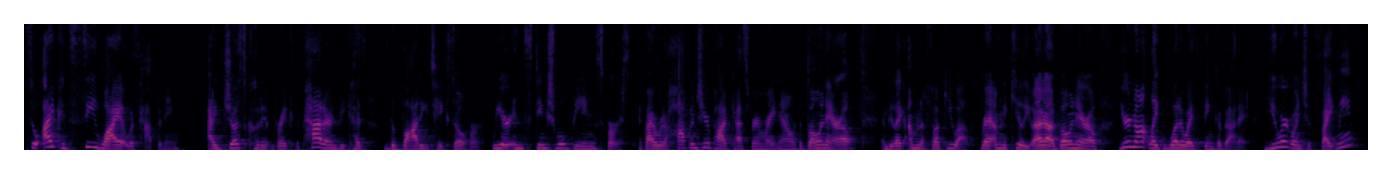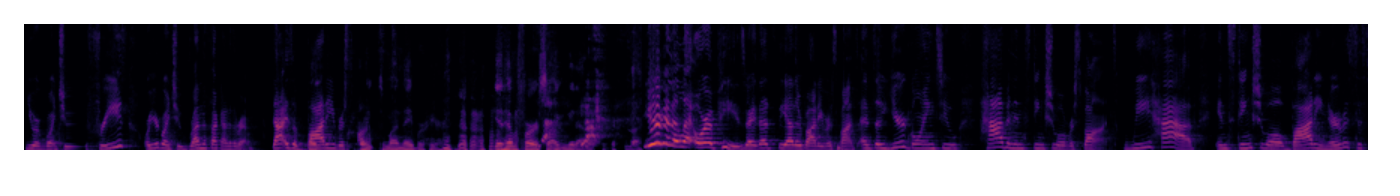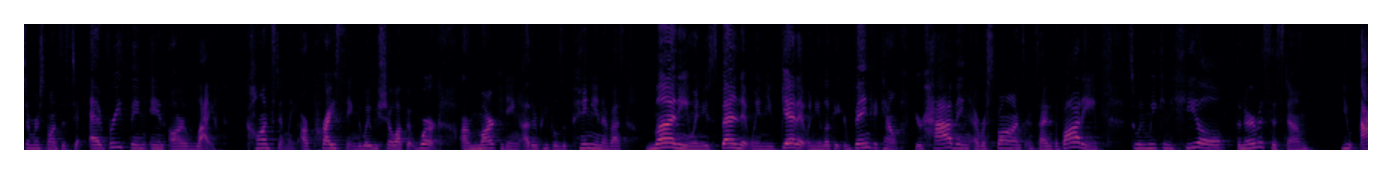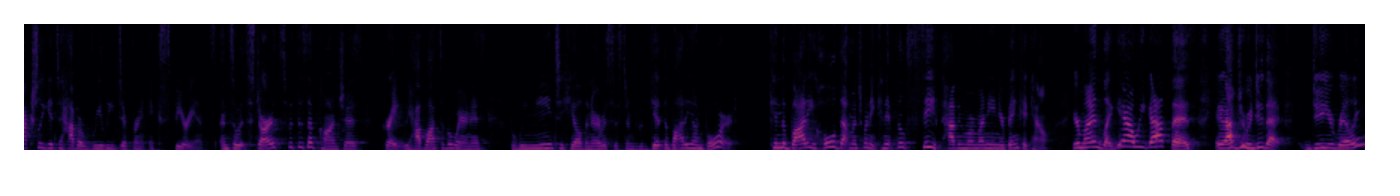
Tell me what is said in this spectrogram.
So I could see why it was happening. I just couldn't break the pattern because the body takes over. We are instinctual beings first. If I were to hop into your podcast room right now with a bow and arrow and be like, I'm gonna fuck you up, right? I'm gonna kill you. I got a bow and arrow. You're not like, what do I think about it? You are going to fight me, you are going to freeze, or you're going to run the fuck out of the room. That is a body point, response. Point to my neighbor here. Get him first yeah. so I can get out. Yeah. you're going to let or appease, right? That's the other body response. And so you're going to have an instinctual response. We have instinctual body nervous system responses to everything in our life constantly. Our pricing the way we show up at work our marketing other people's opinion of us. Money when you spend it when you get it when you look at your bank account you're having a response inside of the body. So when we can heal the nervous system you actually get to have a really different experience. And so it starts with the subconscious. Great we have lots of awareness but we need to heal the nervous system to get the body on board. Can the body hold that much money? Can it feel safe having more money in your bank account your mind's like, yeah, we got this. After we do that, do you really?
